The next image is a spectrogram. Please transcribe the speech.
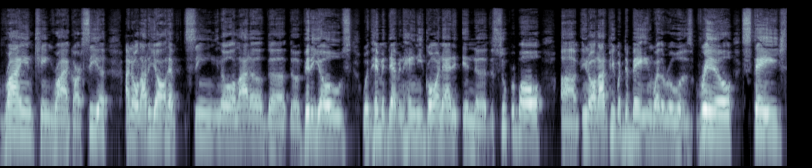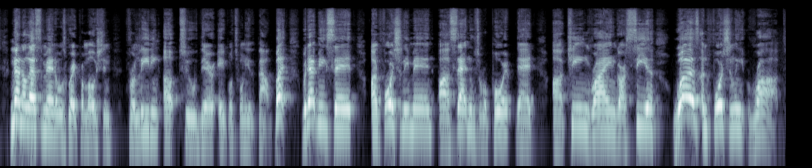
Ryan King Ryan Garcia. I know a lot of y'all have seen, you know, a lot of the the videos with him and Devin Haney going at it in the, the Super Bowl. Um, you know, a lot of people debating whether it was real, staged. Nonetheless, man, it was great promotion for leading up to their April 20th bout. But with that being said, unfortunately, man, uh, sad news to report that uh, King Ryan Garcia was unfortunately robbed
